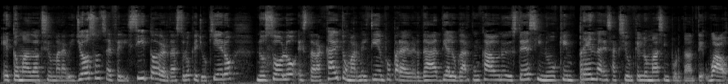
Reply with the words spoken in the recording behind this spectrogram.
he tomado acción maravilloso, te felicito, de verdad esto es lo que yo quiero, no solo estar acá y tomarme el tiempo para de verdad dialogar con cada uno de ustedes, sino que emprendan esa acción que es lo más importante. Wow,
